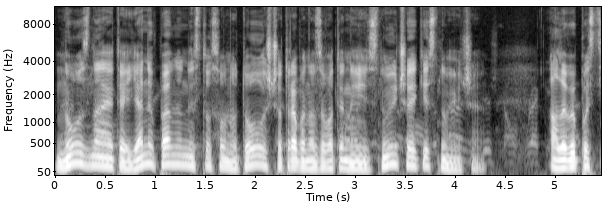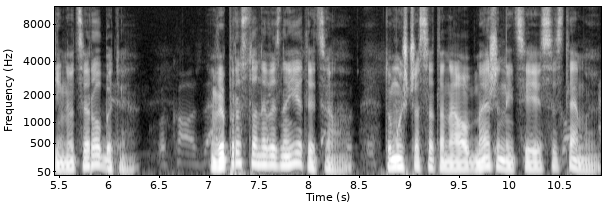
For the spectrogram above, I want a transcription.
Ну, знаєте, я не впевнений стосовно того, що треба називати неіснуюче як існуюче. Але ви постійно це робите. Ви просто не визнаєте цього, тому що сатана обмежений цією системою.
